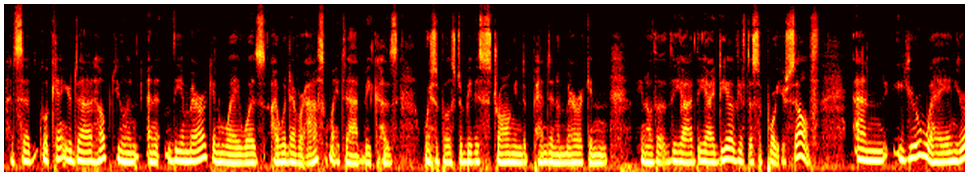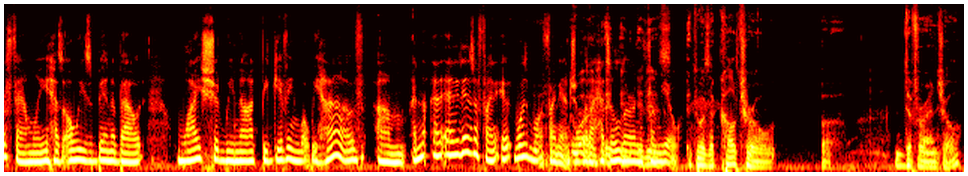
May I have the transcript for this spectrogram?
had said, "Well, can't your dad help you?" And, and the American way was, I would never ask my dad because we're supposed to be this strong, independent American. You know, the the uh, the idea of you have to support yourself, and your way and your family has always been about why should we not be giving what we have? Um, and, and it is a fin- it was more financial well, that I had it, to learn it, it from is, you. It was a cultural differential.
